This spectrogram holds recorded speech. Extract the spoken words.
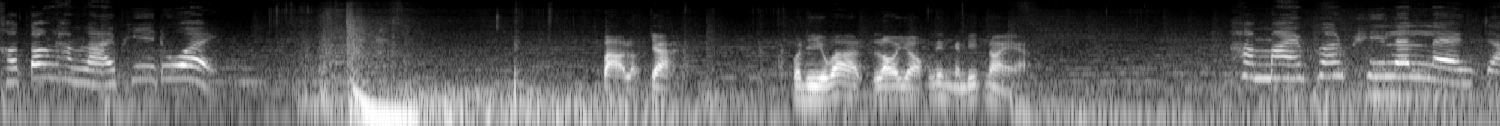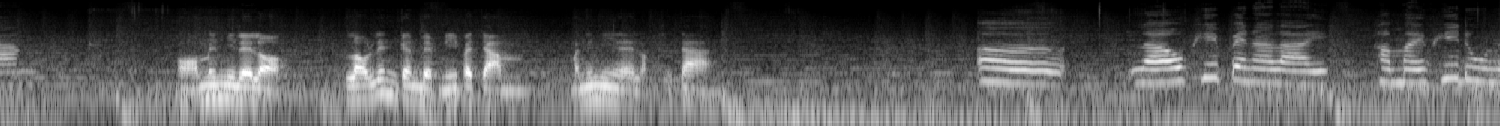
เขาต้องทำร้ายพี่ด้วย เปล่าหรอกจ้ะพอดีว่าเราหยอกเล่นกันนิดหน่อยอะ ทำไมเพื่อนพี่เล่นแรงจัง อ๋อไม่มีอะไรหรอก เราเล่นกันแบบนี้ประจำมันไม่มีอะไรหรอกพี่ต้า เออแล้วพี่เป็นอะไร ทำไมพี่ดูเห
